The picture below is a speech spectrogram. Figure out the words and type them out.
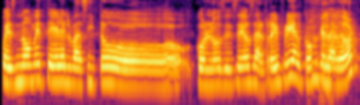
pues no meter el vasito con los deseos al refri, al congelador,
